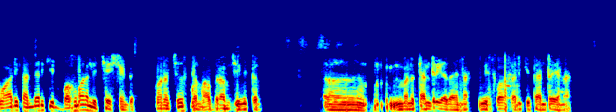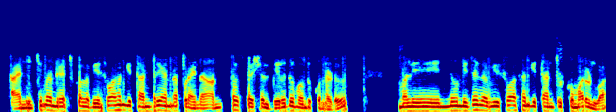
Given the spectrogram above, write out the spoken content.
వారికి అందరికి బహుమానాలు ఇచ్చేసిండు. మనం చూస్తాం అబ్రామ్ జీవితం. మన తండ్రి కదా ఆయన విశ్వాసానికి తండ్రి అయినా ఆయన నుంచి మనం నేర్చుకోవాలి. విశ్వాసానికి తండ్రి అన్నప్పుడు ఆయన అంత స్పెషల్ బిరుదు అందుకున్నాడు మళ్ళీ నువ్వు నిజంగా విశ్వాసానికి తండ్రి కుమారునివా?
